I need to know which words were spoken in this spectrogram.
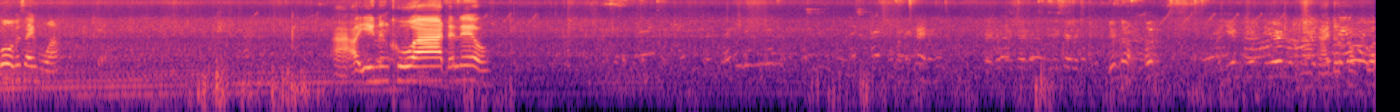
โบมาใส่หัว อ่าเอาอีกหนึ่งขวดได้เร็วมเนาะเฮ้ยยิ้มยิ้ม ค่ะดูครอบครัว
